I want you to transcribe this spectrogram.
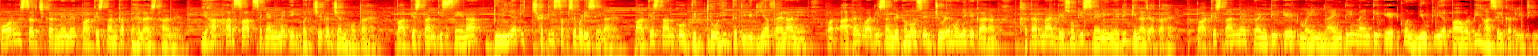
पॉर्न सर्च करने में पाकिस्तान का पहला स्थान है। यहाँ हर सात सेकंड में एक बच्चे का जन्म होता है। पाकिस्तान की सेना दुनिया की छठी सबसे बड़ी सेना है। पाकिस्तान को विद्रोही गतिविधियाँ फैलाने और आतंकवादी संगठनों से जुड़े होने के कारण खतरनाक देशों की श्रेणी में भी गिना जाता है। पाकिस्तान ने 28 मई 1998 को न्यूक्लियर पावर भी हासिल कर ली थी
